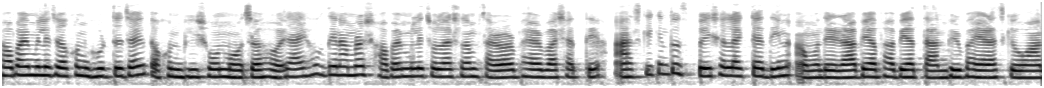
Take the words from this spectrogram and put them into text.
সবাই মিলে যখন ঘুরতে যাই, তখন ভীষণ মজা হয়। যাই হোক, দিন আমরা সবাই মিলে চলে আসলাম সারোয়ার ভাইয়ের বাসাতে। আজকে কিন্তু স্পেশাল একটা দিন। আমাদের রাবিয়া ভাবিয়া তানভীর ভাইয়ার আজকে ওয়ান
